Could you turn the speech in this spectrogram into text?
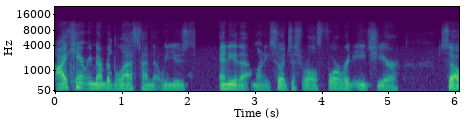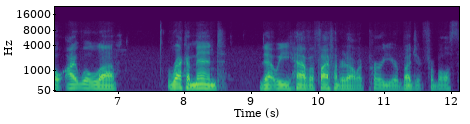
i can't remember the last time that we used any of that money so it just rolls forward each year so i will uh, recommend that we have a $500 per year budget for both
